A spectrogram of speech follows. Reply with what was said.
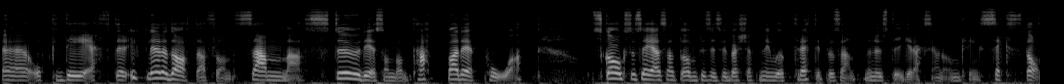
Eh, och det efter ytterligare data från samma studie som de tappade på. Ska också sägas att de precis vid börsöppning var upp 30% men nu stiger aktien omkring 16%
